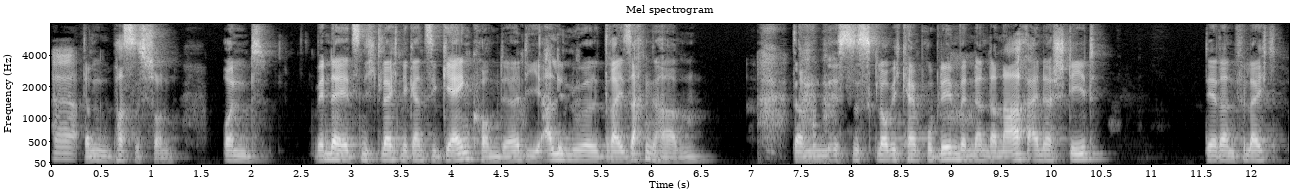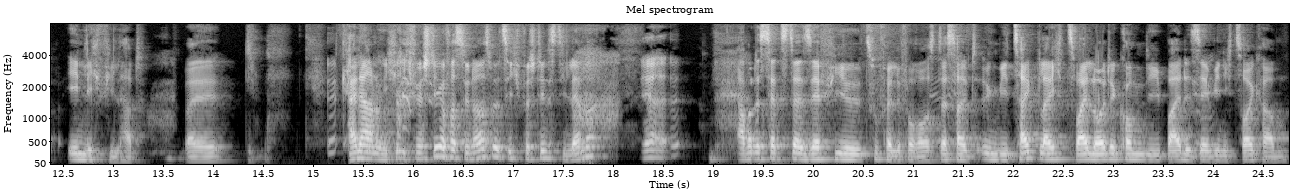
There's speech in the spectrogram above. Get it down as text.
Ja. Dann passt es schon. Und wenn da jetzt nicht gleich eine ganze Gang kommt, die alle nur drei Sachen haben, dann ist es, glaube ich, kein Problem, wenn dann danach einer steht, der dann vielleicht ähnlich viel hat. Weil, keine Ahnung, ich, ich verstehe, auf was du hinaus willst, ich verstehe das Dilemma. Ja. Aber das setzt da sehr viel Zufälle voraus, dass halt irgendwie zeitgleich zwei Leute kommen, die beide sehr wenig Zeug haben.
